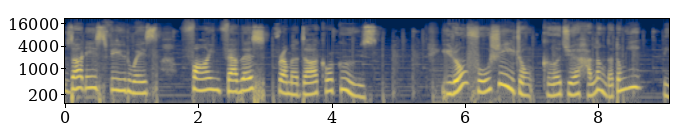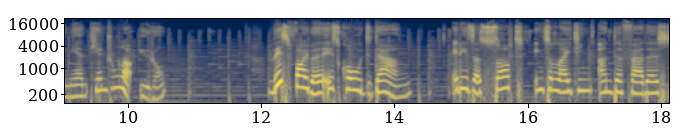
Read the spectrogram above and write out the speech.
that is filled with fine feathers from a duck or goose。羽绒服是一种隔绝寒冷的冬衣。 里面填充了羽绒。This fiber is called down. It is a soft insulating under feathers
